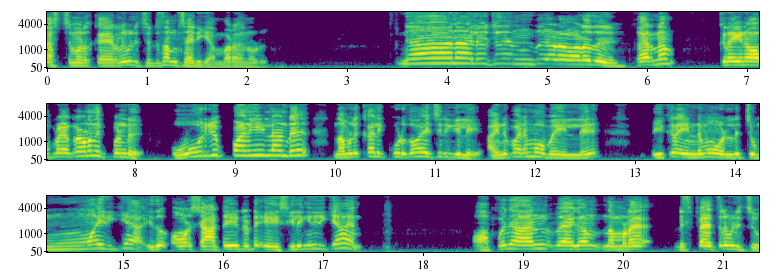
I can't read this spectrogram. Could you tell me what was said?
കസ്റ്റമർ കെയറിൽ വിളിച്ചിട്ട് സംസാരിക്കാം പറഞ്ഞതിനോട് ഞാൻ ആലോചിച്ചത് എന്ത് ഇടപാടത് കാരണം ക്രെയിൻ ഓപ്പറേറ്റർ അവിടെ നിപ്പുണ്ട്. ഒരു പണിയില്ലാണ്ട് നമ്മൾ കളിക്കുടുക്ക വായിച്ചിരിക്കില്ലേ? അതിന് പരം മൊബൈലിൽ ഈ ക്രെയിനിന്റെ മുകളിൽ ചുമ്മാ ഇരിക്കുക ഇത് സ്റ്റാർട്ട് ചെയ്തിട്ട് എ സിയിൽ ഇങ്ങനെ ഇരിക്കാൻ അപ്പൊ ഞാൻ വേഗം നമ്മുടെ ഡിസ്പാച്ചർ വിളിച്ചു.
